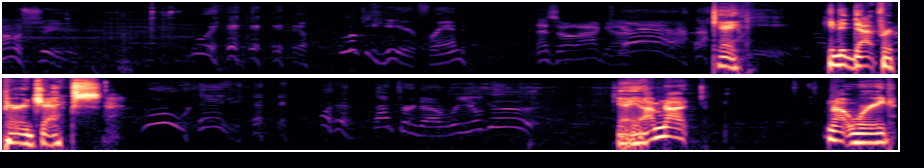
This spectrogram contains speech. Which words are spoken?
I'ma see you. Well, looky here, friend. That's all I got. Okay. He did that for a pair of jacks. Woo, hey. Well, that turned out real good. Okay, I'm not I'm not worried.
